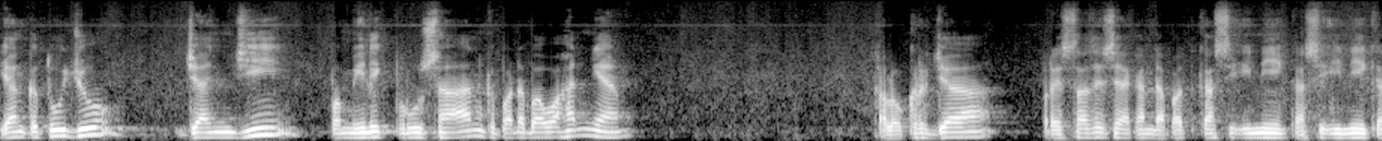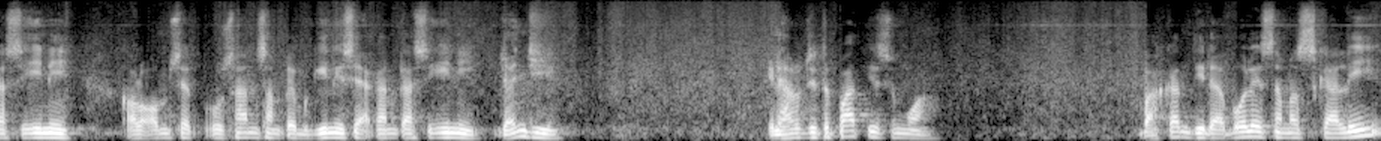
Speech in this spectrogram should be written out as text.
yang ketujuh janji pemilik perusahaan kepada bawahannya. Kalau kerja prestasi saya akan dapat kasih ini, kasih ini, kasih ini. Kalau omset perusahaan sampai begini saya akan kasih ini. Janji. Ini harus ditepati semua. Bahkan tidak boleh sama sekali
